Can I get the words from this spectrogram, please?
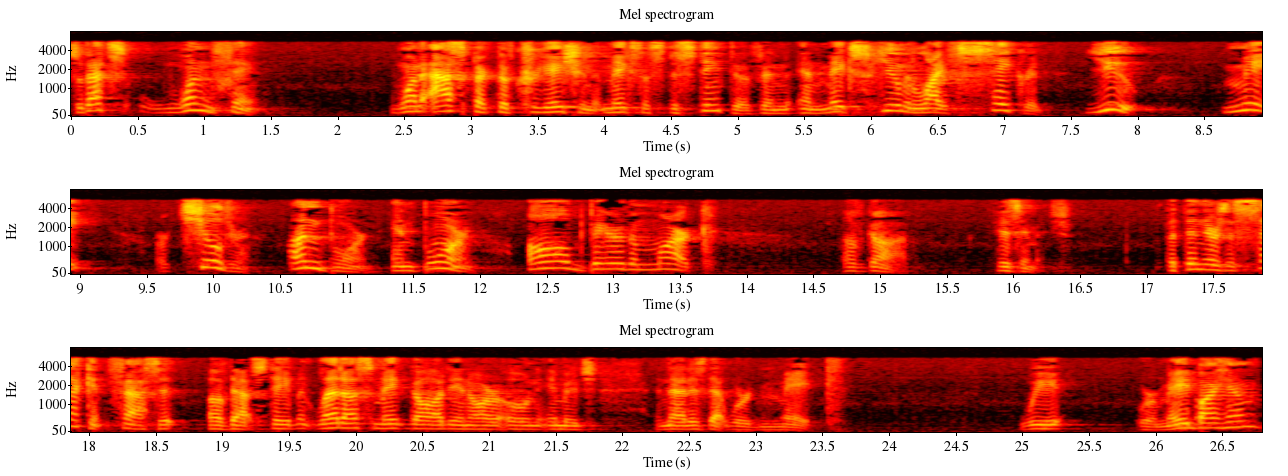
So that's one thing, one aspect of creation that makes us distinctive and, and makes human life sacred. You, me, our children, unborn and born, all bear the mark of God, his image. But then there's a second facet of that statement let us make God in our own image, and that is that word make. We were made by him,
